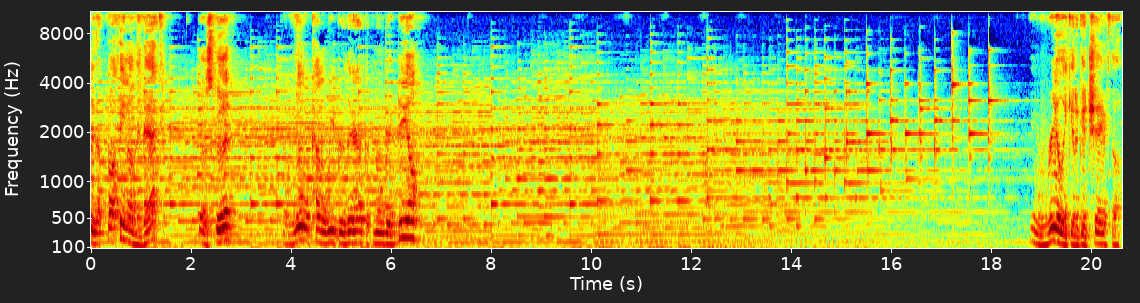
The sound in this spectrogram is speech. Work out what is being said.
That buffing on the neck does good. A little kind of weeper there, but no big deal. You really get a good shave though.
